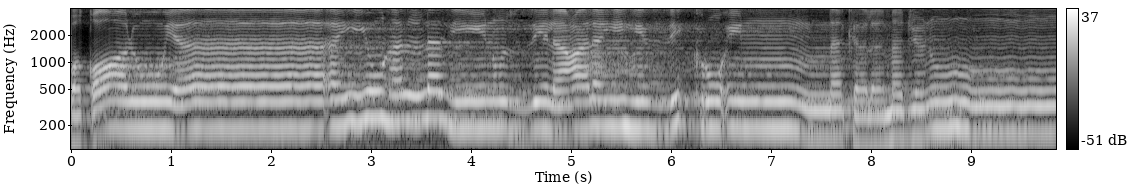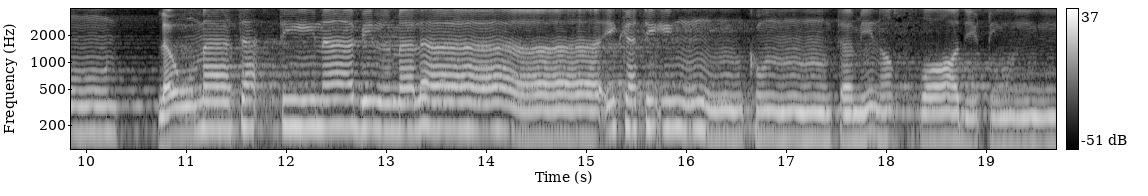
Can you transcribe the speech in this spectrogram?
وقالوا يا أيها الذي نزل عليه الذكر إنك لمجنون لو ما تأتينا بالملائكة إن كنت من الصادقين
